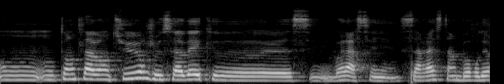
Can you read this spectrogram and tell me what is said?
on, tente l'aventure. Je savais que voilà, ça reste un border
